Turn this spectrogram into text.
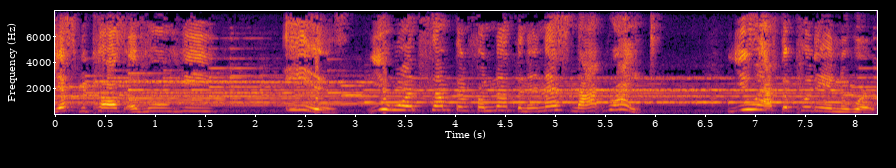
just because of who He is. You want something for nothing, and that's not right. You have to put in the work.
